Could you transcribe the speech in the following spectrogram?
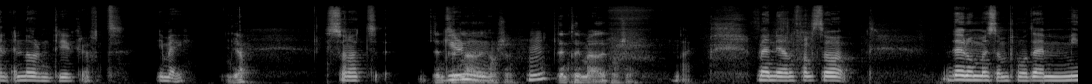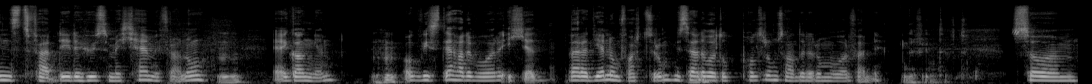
en enorm drivkraft i meg. Ja. Sånn at Den primære, Grunnen- kanskje. Den primære, kanskje. Nei. Men i alle fall så Det rommet som på en måte er minst ferdig i det huset vi kommer fra nå, er gangen. Og hvis det hadde vært ikke bare et gjennomfartsrom, hvis det hadde vært et oppholdsrom, så hadde det rommet vært ferdig. Definitivt. Så um,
